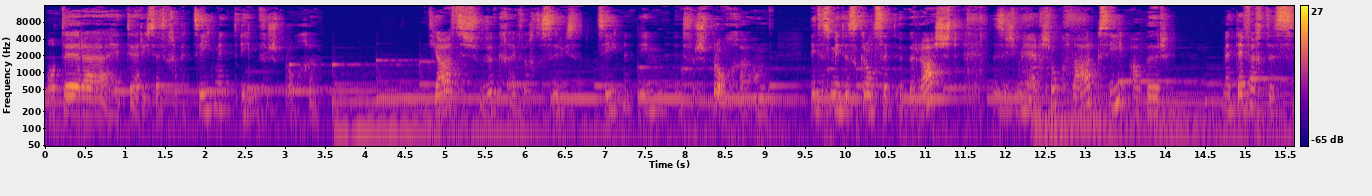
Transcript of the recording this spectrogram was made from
Oder äh, hat er uns einfach eine Beziehung mit ihm versprochen? Und ja, es ist wirklich einfach, dass er uns eine Beziehung mit ihm hat versprochen Und nicht, dass mich das gross hat überrascht, das war mir eigentlich schon klar gewesen, aber man hat einfach das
